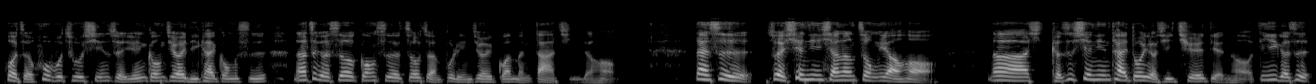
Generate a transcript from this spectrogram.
或者付不出薪水，员工就会离开公司。那这个时候公司的周转不灵就会关门大吉的哈。但是，所以现金相当重要哈。那可是现金太多有其缺点哦。第一个是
